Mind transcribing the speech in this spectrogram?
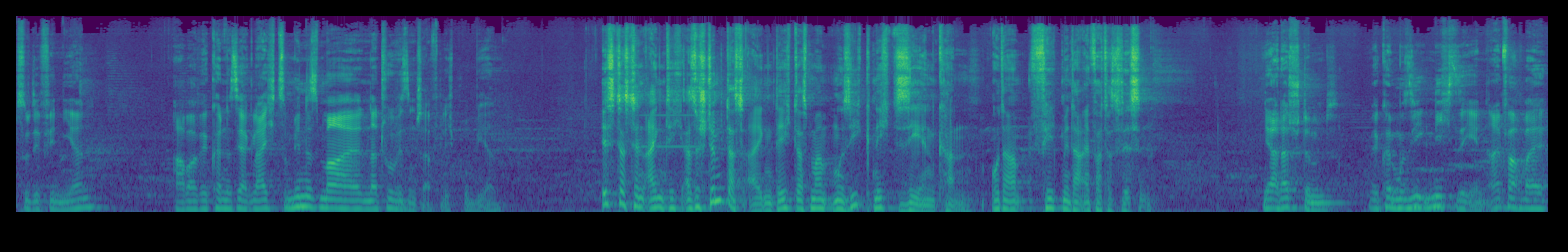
zu definieren. Aber wir können es ja gleich zumindest mal naturwissenschaftlich probieren. Ist das denn eigentlich, also stimmt das eigentlich, dass man Musik nicht sehen kann? Oder fehlt mir da einfach das Wissen? Ja, das stimmt. Wir können Musik nicht sehen, einfach weil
